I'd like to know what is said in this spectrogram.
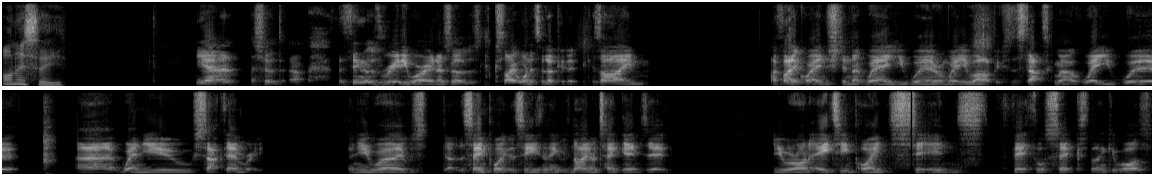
Honestly. Yeah, so uh, the thing that was really worrying is because I wanted to look at it because I'm, I find it quite interesting that where you were and where you are because the stats come out of where you were uh, when you sacked Emery, and you were it was at the same point of the season. I think it was nine or ten games in. You were on eighteen points, sitting fifth or sixth. I think it was,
